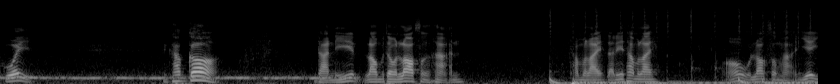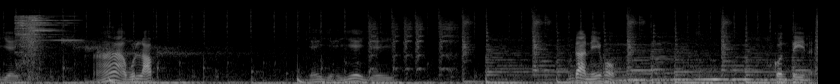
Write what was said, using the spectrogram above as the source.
คุยนะครับก็ ด่านนี้เราจะมารอบสังหาร ทำอะไรด่านนี้ทำอะไรโอ้าวรอบสังหารเย่เย่อ่าอาวุธลับ เย่เย่เย่เย่ด่านนี้ผมกวนตีนอะ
